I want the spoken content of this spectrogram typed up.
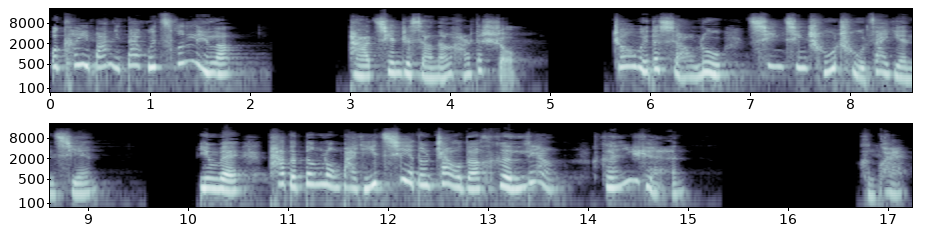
我可以把你带回村里了。他牵着小男孩的手，周围的小路清清楚楚在眼前，因为他的灯笼把一切都照得很亮很远。很快，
